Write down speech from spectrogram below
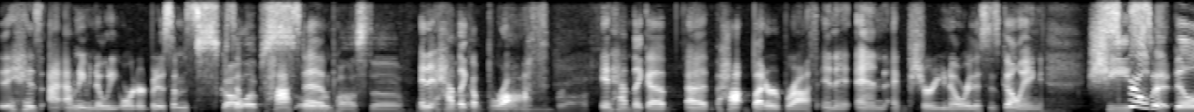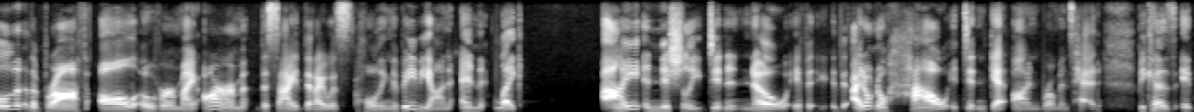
his I, don't even know what he ordered, but it was some Scallops some pasta over pasta, and it had like uh, a broth. broth. It had like a, a hot butter broth in it, and I'm sure you know where this is going. She Spilled it. spilled the broth all over my arm, the side that I was holding the baby on, and like I initially didn't know if it, I don't know how it didn't get on Roman's head because it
